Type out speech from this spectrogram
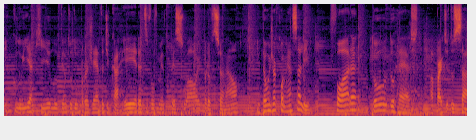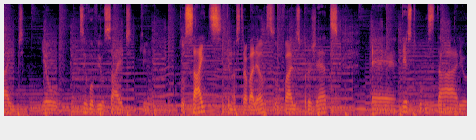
incluir aquilo dentro de um projeto de carreira, desenvolvimento pessoal e profissional. Então já começa ali. Fora todo o resto, a parte do site. Eu desenvolvi o site, que, os sites que nós trabalhamos, são vários projetos, é, texto publicitário,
